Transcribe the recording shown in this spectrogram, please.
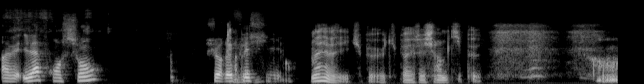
Ah, mais là, franchement, je réfléchis. Ouais, vas-y, tu peux, tu peux réfléchir un petit peu. Oh.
